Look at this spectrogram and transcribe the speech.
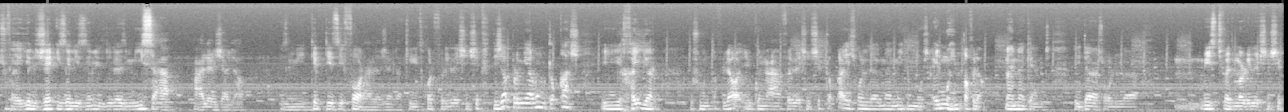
شوفها هي الجائزة اللي لازم يسعى على جالها. لازم يدير des efforts على جالها. كي يدخل في relationship déjà premièrement متلقاش يخير واش من طفلة يكون معاها في relationship تلقاه شغل ما, ما يهموش. المهم طفلة مهما كانت. إذا شغل ما يستفاد من ال relationship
